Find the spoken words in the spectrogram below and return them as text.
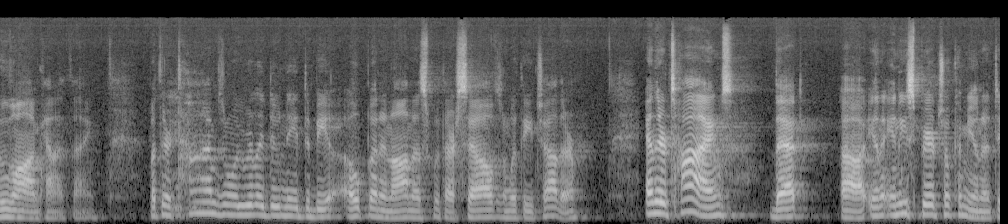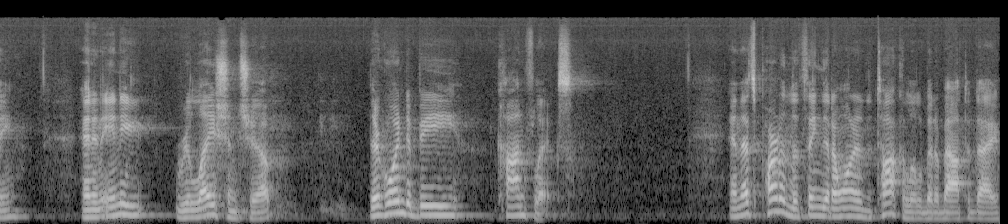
move on kind of thing. But there are times when we really do need to be open and honest with ourselves and with each other. And there are times that uh, in any spiritual community and in any relationship, there are going to be conflicts. And that's part of the thing that I wanted to talk a little bit about today.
